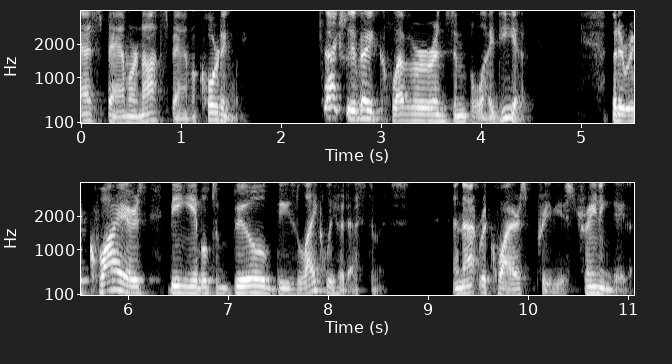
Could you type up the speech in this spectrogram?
as spam or not spam accordingly. It's actually a very clever and simple idea but it requires being able to build these likelihood estimates. And that requires previous training data.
